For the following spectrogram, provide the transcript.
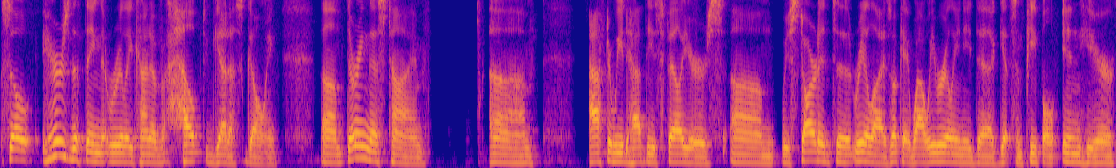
so here's the thing that really kind of helped get us going. Um, during this time, um, after we'd had these failures, um, we started to realize, okay, wow, we really need to get some people in here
